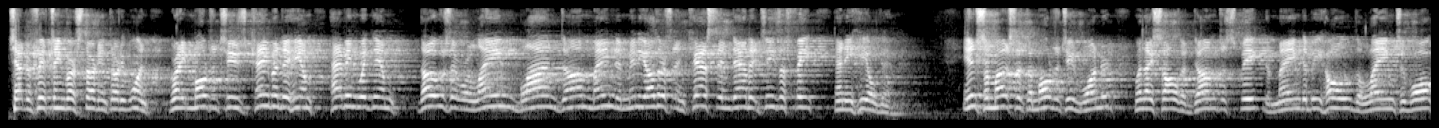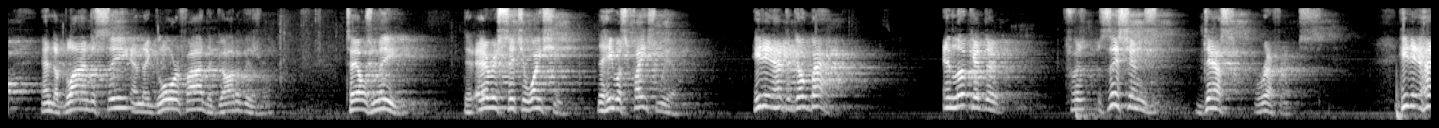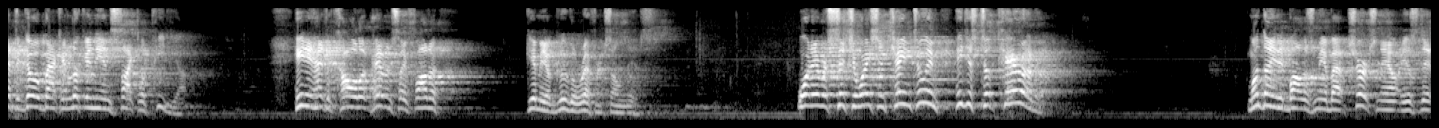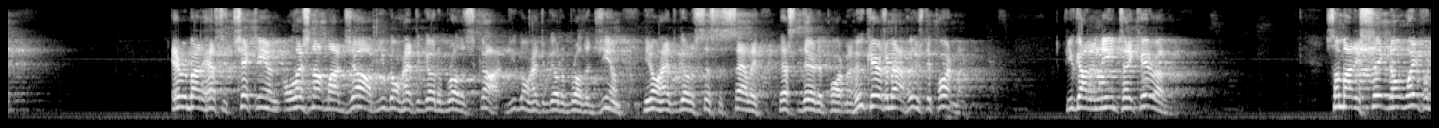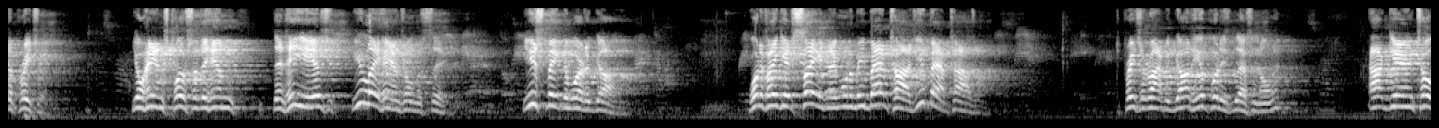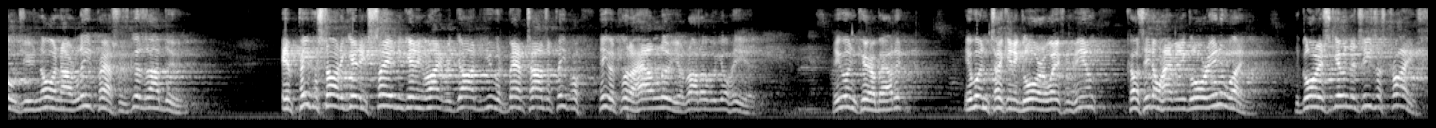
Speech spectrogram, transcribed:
Chapter 15, verse 30 and 31. Great multitudes came unto him, having with them those that were lame, blind, dumb, maimed, and many others, and cast them down at Jesus' feet, and he healed them. Insomuch that the multitude wondered when they saw the dumb to speak, the maimed to behold, the lame to walk, and the blind to see, and they glorified the God of Israel. Tells me that every situation that he was faced with, he didn't have to go back and look at the physician's desk reference. He didn't have to go back and look in the encyclopedia. He didn't have to call up heaven and say, Father, give me a Google reference on this. Whatever situation came to him, he just took care of it. One thing that bothers me about church now is that Everybody has to check in. Oh, that's not my job. You're going to have to go to Brother Scott. You're going to have to go to Brother Jim. You don't have to go to Sister Sally. That's their department. Who cares about whose department? If you got a need, take care of it. Somebody's sick, don't wait for the preacher. Your hand's closer to him than he is. You lay hands on the sick. You speak the word of God. What if they get saved and they want to be baptized? You baptize them preacher right with God, he'll put his blessing on it. I guarantee you, knowing our lead pastor as good as I do, if people started getting saved and getting right with God, you would baptize the people, he would put a hallelujah right over your head. He wouldn't care about it. It wouldn't take any glory away from him because he don't have any glory anyway. The glory is given to Jesus Christ.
